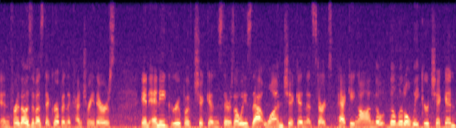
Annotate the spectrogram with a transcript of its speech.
and for those of us that grew up in the country, there's, in any group of chickens, there's always that one chicken that starts pecking on the, the little weaker chicken.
